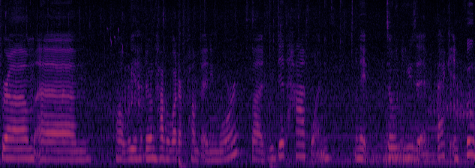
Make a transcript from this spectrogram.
from, um, well, we don't have a water pump anymore, but we did have one and they don't use it. Back in full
